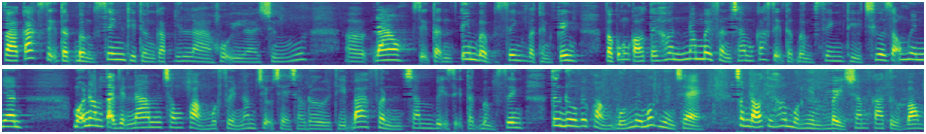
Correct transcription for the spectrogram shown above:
Và các dị tật bẩm sinh thì thường gặp như là hội à, chứng uh, đau, dị tật tim bẩm sinh và thần kinh và cũng có tới hơn 50% các dị tật bẩm sinh thì chưa rõ nguyên nhân. Mỗi năm tại Việt Nam trong khoảng 1,5 triệu trẻ chào đời thì 3% bị dị tật bẩm sinh, tương đương với khoảng 41.000 trẻ. Trong đó thì hơn 1.700 ca tử vong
